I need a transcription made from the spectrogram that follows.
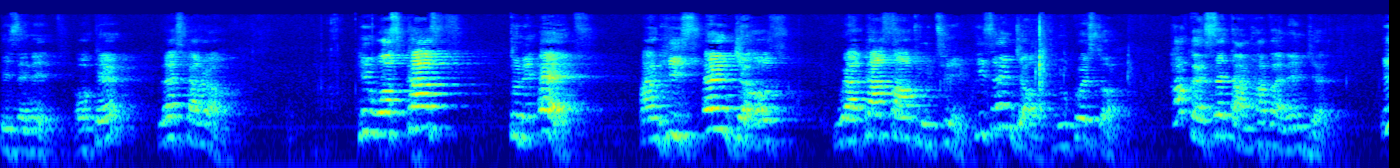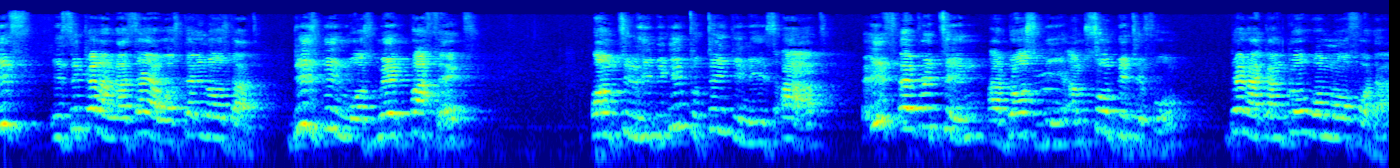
is in it. Okay? Let's carry on. He was cast to the earth, and his angels were cast out with him. His angels, you question. How can Satan have an angel? If Ezekiel and Isaiah was telling us that this being was made perfect until he began to think in his heart if everything adores me, I'm so beautiful, then I can go one more further.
